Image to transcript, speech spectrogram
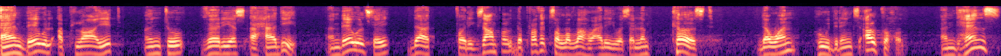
and they will apply it into various ahadith. And they will say that, for example, the Prophet ﷺ cursed the one who drinks alcohol. And hence,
